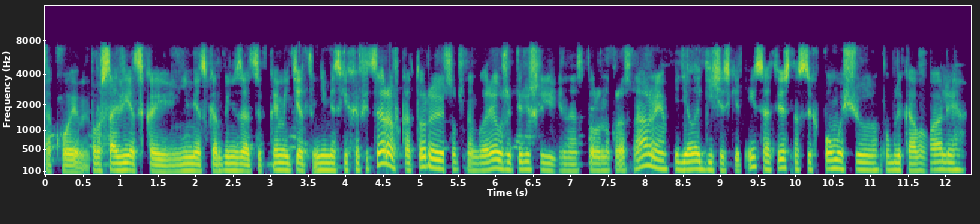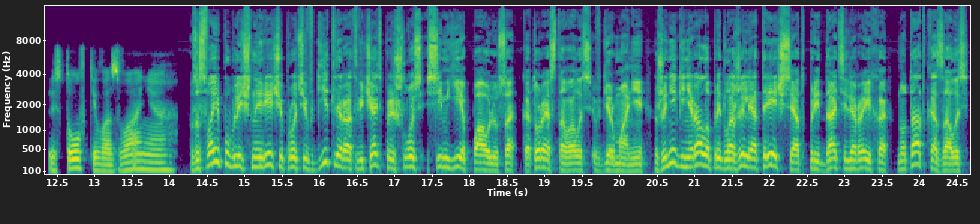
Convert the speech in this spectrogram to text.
такой просоветской немецкой организации Комитет немецких офицеров, которые, собственно говоря, уже перешли на сторону Красной Армии идеологически и, соответственно, с их помощью публиковали листовки попытки воззвания за свои публичные речи против Гитлера отвечать пришлось семье Паулюса, которая оставалась в Германии. Жене генерала предложили отречься от предателя Рейха, но та отказалась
